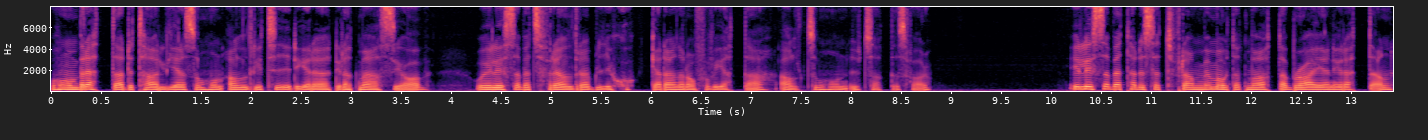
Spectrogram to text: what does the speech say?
Och hon berättar detaljer som hon aldrig tidigare delat med sig av. Och Elisabeths föräldrar blir chockade när de får veta allt som hon utsattes för. Elisabeth hade sett fram emot att möta Brian i rätten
